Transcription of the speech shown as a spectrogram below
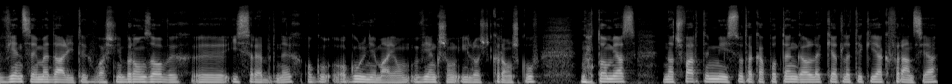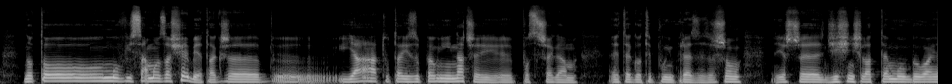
więcej medali, tych właśnie brązowych i srebrnych. Ogólnie mają większą ilość krążków. Natomiast na czwartym miejscu taka potęga lekkiej atletyki jak Francja, no to mówi samo za siebie. Także ja tutaj zupełnie inaczej y, postrzegam tego typu imprezy. Zresztą jeszcze 10 lat temu była e,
